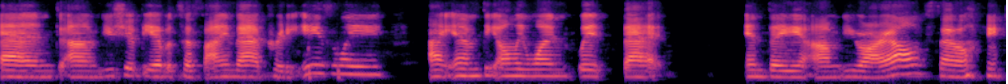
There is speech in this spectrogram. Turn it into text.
and um, you should be able to find that pretty easily. I am the only one with that in the um, URL, so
